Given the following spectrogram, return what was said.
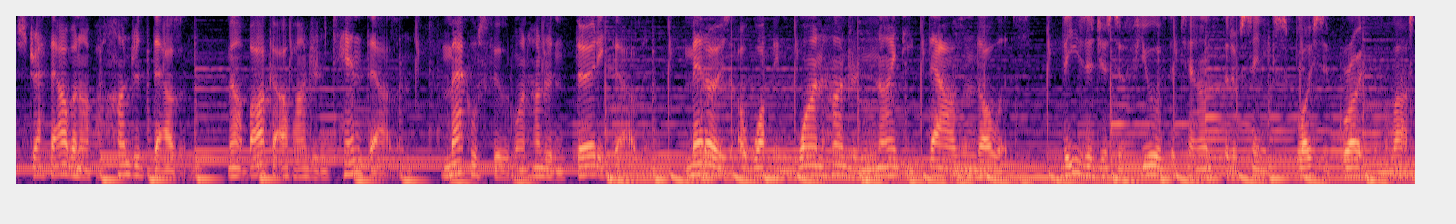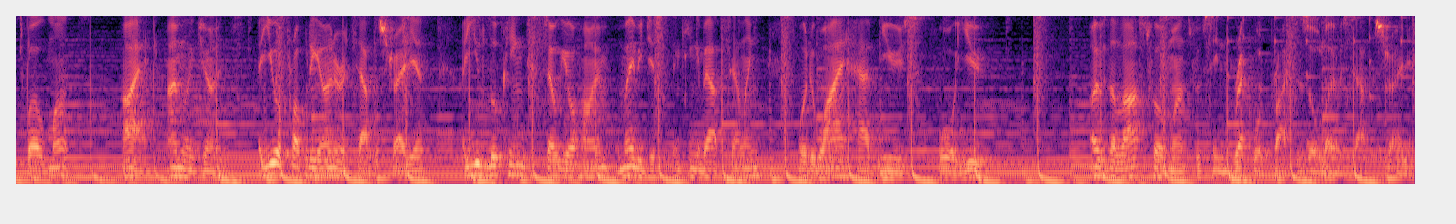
Strathalbyn up 100,000, Mount Barker up 110,000, Macclesfield 130,000, Meadows a whopping $190,000. These are just a few of the towns that have seen explosive growth in the last 12 months. Hi, I'm Luke Jones. Are you a property owner in South Australia? Are you looking to sell your home or maybe just thinking about selling? Or do I have news for you? Over the last 12 months, we've seen record prices all over South Australia,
